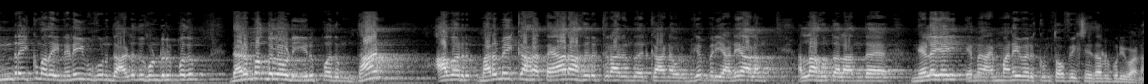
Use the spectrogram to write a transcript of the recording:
என்றைக்கும் அதை நினைவு கூர்ந்து அழுது கொண்டிருப்பதும் தர்மங்களோடு இருப்பதும் தான் அவர் மறுமைக்காக தயாராக இருக்கிறார் என்பதற்கான ஒரு மிகப்பெரிய அடையாளம். அல்லாஹு தாலா அந்த நிலையை எம் அனைவருக்கும் தௌஃபீக் செய்தார் புரிவானா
